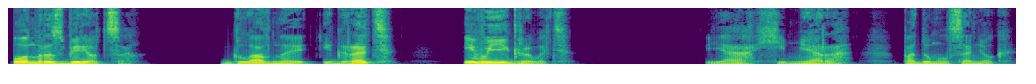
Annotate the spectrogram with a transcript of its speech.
он разберется. Главное — играть и выигрывать. «Я химера», — подумал Санек.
